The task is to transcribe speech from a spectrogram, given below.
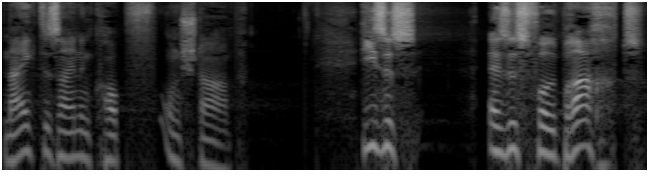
neigte seinen Kopf und starb. Dieses es ist vollbracht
